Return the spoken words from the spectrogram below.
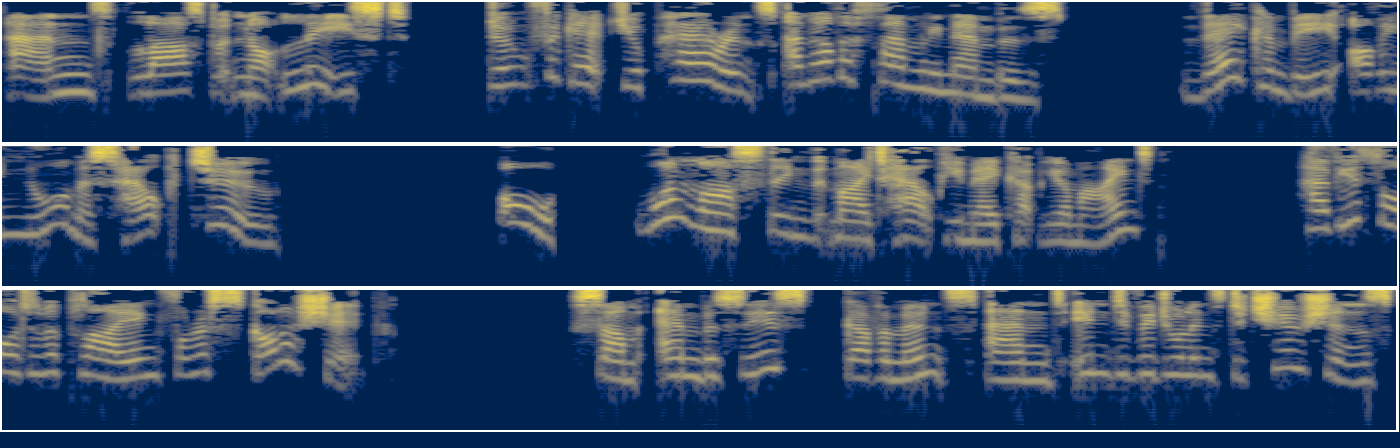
And last but not least, don't forget your parents and other family members. They can be of enormous help too. Oh, one last thing that might help you make up your mind. Have you thought of applying for a scholarship? Some embassies, governments, and individual institutions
